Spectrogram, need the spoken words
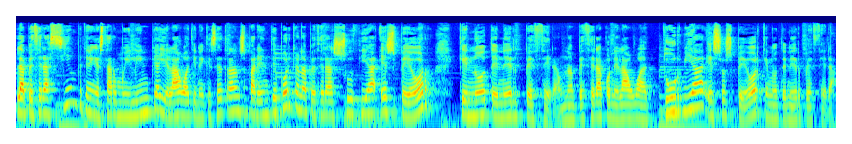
La pecera siempre tiene que estar muy limpia y el agua tiene que ser transparente porque una pecera sucia es peor que no tener pecera. Una pecera con el agua turbia, eso es peor que no tener pecera.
